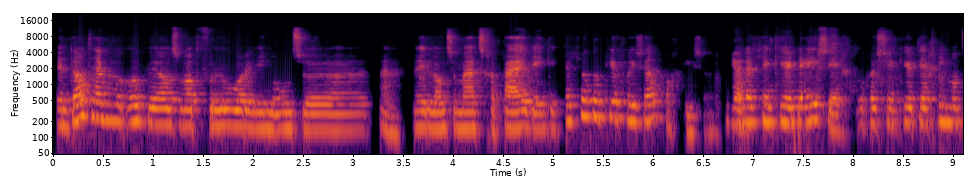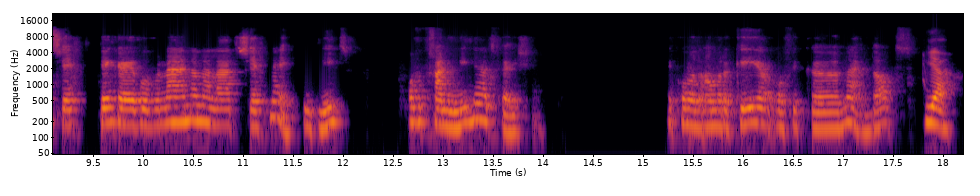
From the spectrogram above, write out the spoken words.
En dat hebben we ook wel eens wat verloren in onze eh, nou, Nederlandse maatschappij, denk ik. Dat je ook een keer voor jezelf mag kiezen. Ja. En dat je een keer nee zegt. Of als je een keer tegen iemand zegt, denk er even over na en daarna later zegt, nee, doe het niet. Of ik ga nu niet naar het feestje. Ik kom een andere keer of ik, eh, nou ja, dat. ja.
